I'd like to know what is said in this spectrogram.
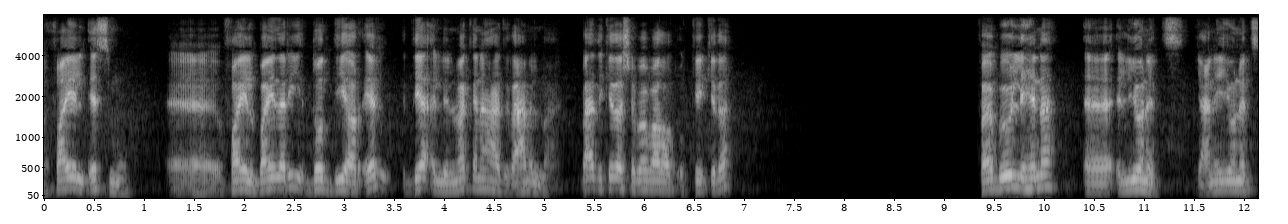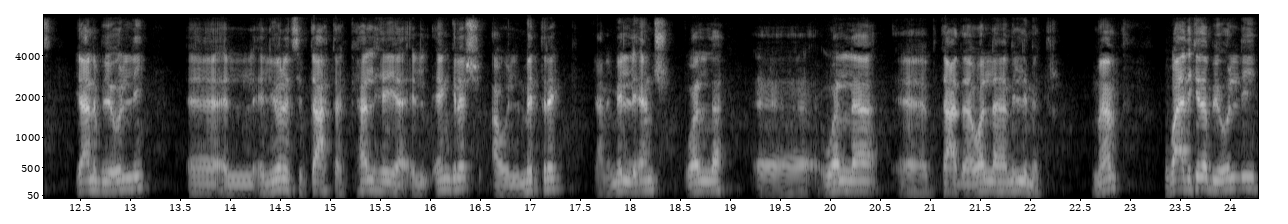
file اسمه آه file binary dot DRL. ده اللي المكنة هتتعامل معاه. بعد كده يا شباب اضغط okay كده. فبيقول لي هنا آه ال units. يعني إيه units؟ يعني بيقول لي ال units بتاعتك هل هي ال English أو ال metric يعني milli inch ولا آه ولا آه بتاع ده ولا مليمتر. تمام؟ وبعد كده بيقول لي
